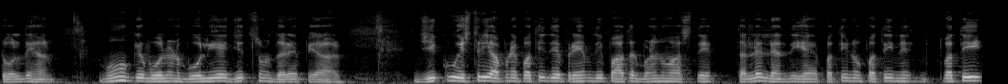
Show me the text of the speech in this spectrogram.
ਟੋਲਦੇ ਹਨ। ਮੂੰਹ ਕੇ ਬੋਲਣ ਬੋਲੀਏ ਜਿਤ ਸੁਣ ਧਰੇ ਪਿਆਰ। ਜੀਕੂ ਇਸਤਰੀ ਆਪਣੇ ਪਤੀ ਦੇ ਪ੍ਰੇਮ ਦੀ ਪਾਤਰ ਬਣਨ ਵਾਸਤੇ ਤਰਲੇ ਲੈਂਦੀ ਹੈ, ਪਤੀ ਨੂੰ ਪਤੀ ਨੇ, ਪਤੀ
